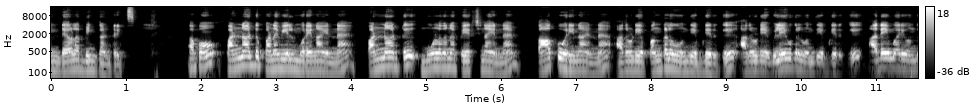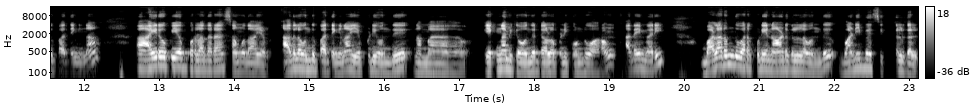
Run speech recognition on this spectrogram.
in developing countries அப்போ பன்னாட்டு பணவியல் முறைனா என்ன? பன்னாட்டு மூலதன பயிற்சினா என்ன? காப்பு வரினா என்ன? அதனுடைய பங்களவு வந்து எப்படி இருக்குது அதனுடைய விளைவுகள் வந்து எப்படி இருக்குது அதே மாதிரி வந்து பார்த்திங்கன்னா ஐரோப்பிய பொருளாதார சமுதாயம். அதில் வந்து பார்த்திங்கன்னா எப்படி வந்து நம்ம எக்கனாமிக்கை வந்து டெவலப் பண்ணி கொண்டு வரோம். அதே மாதிரி வளர்ந்து வரக்கூடிய நாடுகளில் வந்து வணிக சிக்கல்கள்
